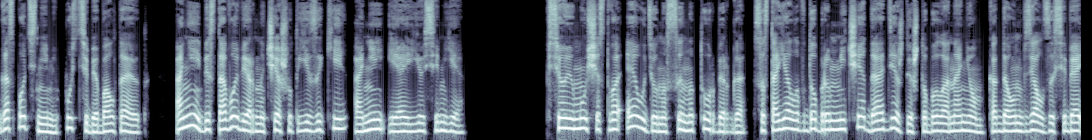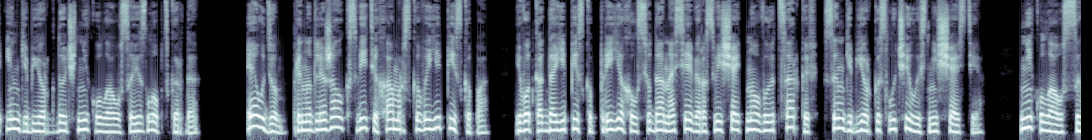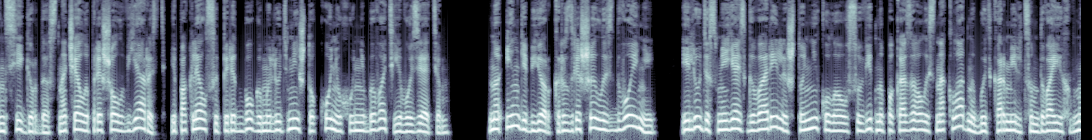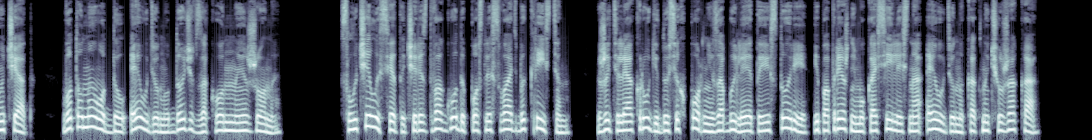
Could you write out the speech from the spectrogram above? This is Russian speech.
Господь с ними, пусть себе болтают. Они и без того верно чешут языки о ней и о ее семье. Все имущество Эудюна, сына Турберга, состояло в добром мече да одежде, что была на нем, когда он взял за себя Ингебьорг, дочь Никулауса из Лобцгарда. Эудюн принадлежал к свите хаморского епископа, и вот когда епископ приехал сюда на север освещать новую церковь, с Ингебьорг и случилось несчастье. Никулаус, сын Сигюрда, сначала пришел в ярость и поклялся перед Богом и людьми, что конюху не бывать его зятем. Но Ингебьорг разрешилась двойней, и люди, смеясь, говорили, что Никулаусу, видно, показалось накладно быть кормильцем двоих внучат. Вот он и отдал Эудину дочь в законные жены. Случилось это через два года после свадьбы Кристин, Жители округи до сих пор не забыли этой истории и по-прежнему косились на Эудюна как на чужака.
